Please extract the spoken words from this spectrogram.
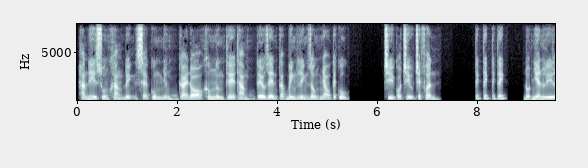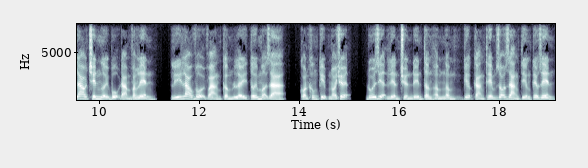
hắn đi xuống khẳng định sẽ cùng những cái đó không ngừng thê thảm kêu rên các binh lính giống nhau kết cục. Chỉ có chịu chết phần. Tích tích tích tích, đột nhiên Lý Lao trên người bộ đàm vang lên, Lý Lão vội vàng cầm lấy tới mở ra, còn không kịp nói chuyện, đối diện liền truyền đến tầng hầm ngầm kia càng thêm rõ ràng tiếng kêu rên.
